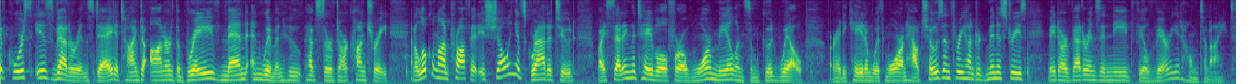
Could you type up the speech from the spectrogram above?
Of course, is Veterans Day, a time to honor the brave men and women who have served our country. And a local nonprofit is showing its gratitude by setting the table for a warm meal and some goodwill. Our Eddie Kadum with more on how Chosen 300 Ministries made our veterans in need feel very at home tonight.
